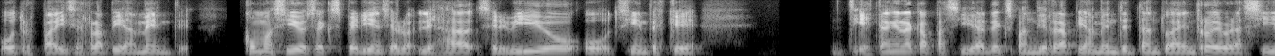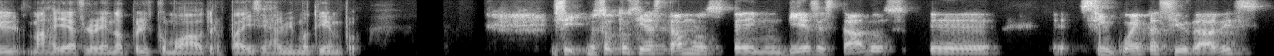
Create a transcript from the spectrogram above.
otros países rápidamente. ¿Cómo ha sido esa experiencia? ¿Les ha servido o sientes que están en la capacidad de expandir rápidamente tanto adentro de Brasil, más allá de Florianópolis, como a otros países al mismo tiempo? Sí, nosotros ya estamos en 10 estados. Eh, 50 ciudades,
